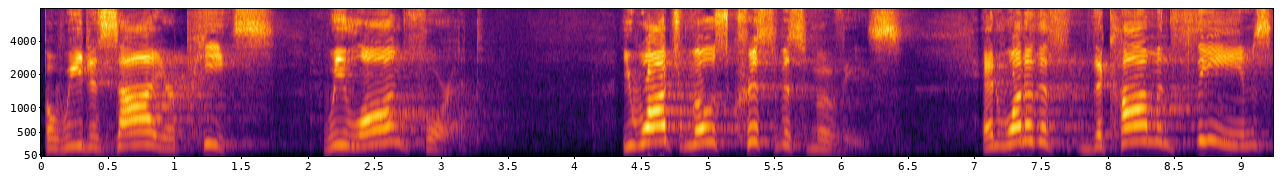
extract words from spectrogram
But we desire peace, we long for it. You watch most Christmas movies, and one of the, the common themes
